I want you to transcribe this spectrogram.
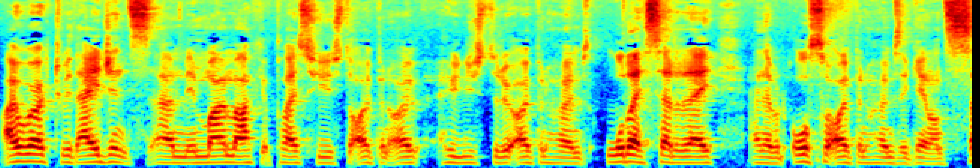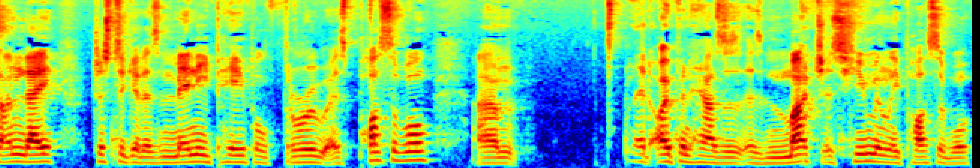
I worked with agents um, in my marketplace who used to open who used to do open homes all day Saturday, and they would also open homes again on Sunday just to get as many people through as possible. Um, they'd open houses as much as humanly possible,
